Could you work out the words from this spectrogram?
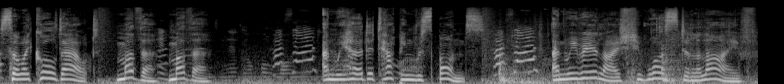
So I called out, Mother, Mother. And we heard a tapping response. And we realized she was still alive.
